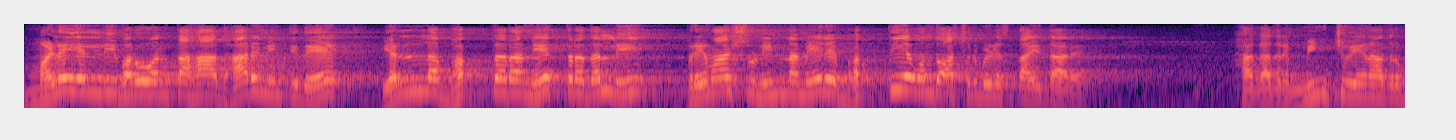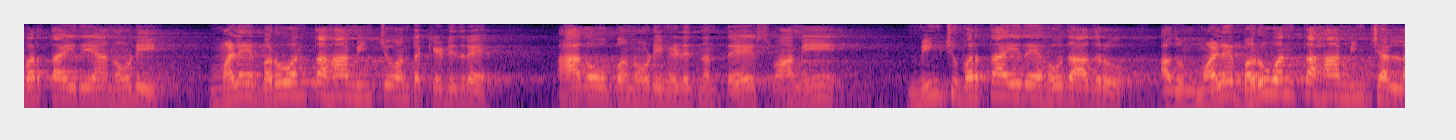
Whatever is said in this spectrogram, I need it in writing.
ಮಳೆಯಲ್ಲಿ ಬರುವಂತಹ ಧಾರೆ ನಿಂತಿದೆ, ಎಲ್ಲ ಭಕ್ತರ ನೇತ್ರದಲ್ಲಿ ಪ್ರೇಮಾಶ್ರು ನಿನ್ನ ಮೇಲೆ ಭಕ್ತಿಯ ಒಂದು ಆಶ್ರು ಬೀಳಿಸ್ತಾ ಇದ್ದಾರೆ. ಹಾಗಾದರೆ ಮಿಂಚು ಏನಾದರೂ ಬರ್ತಾ ಇದೆಯಾ ನೋಡಿ, ಮಳೆ ಬರುವಂತಹ ಮಿಂಚು ಅಂತ ಕೇಳಿದರೆ, ಆಗ ಒಬ್ಬ ನೋಡಿ ಹೇಳಿದಂತೆ ಸ್ವಾಮಿ, ಮಿಂಚು ಬರ್ತಾ ಇದೆ ಹೌದಾದರೂ, ಅದು ಮಳೆ ಬರುವಂತಹ ಮಿಂಚಲ್ಲ.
